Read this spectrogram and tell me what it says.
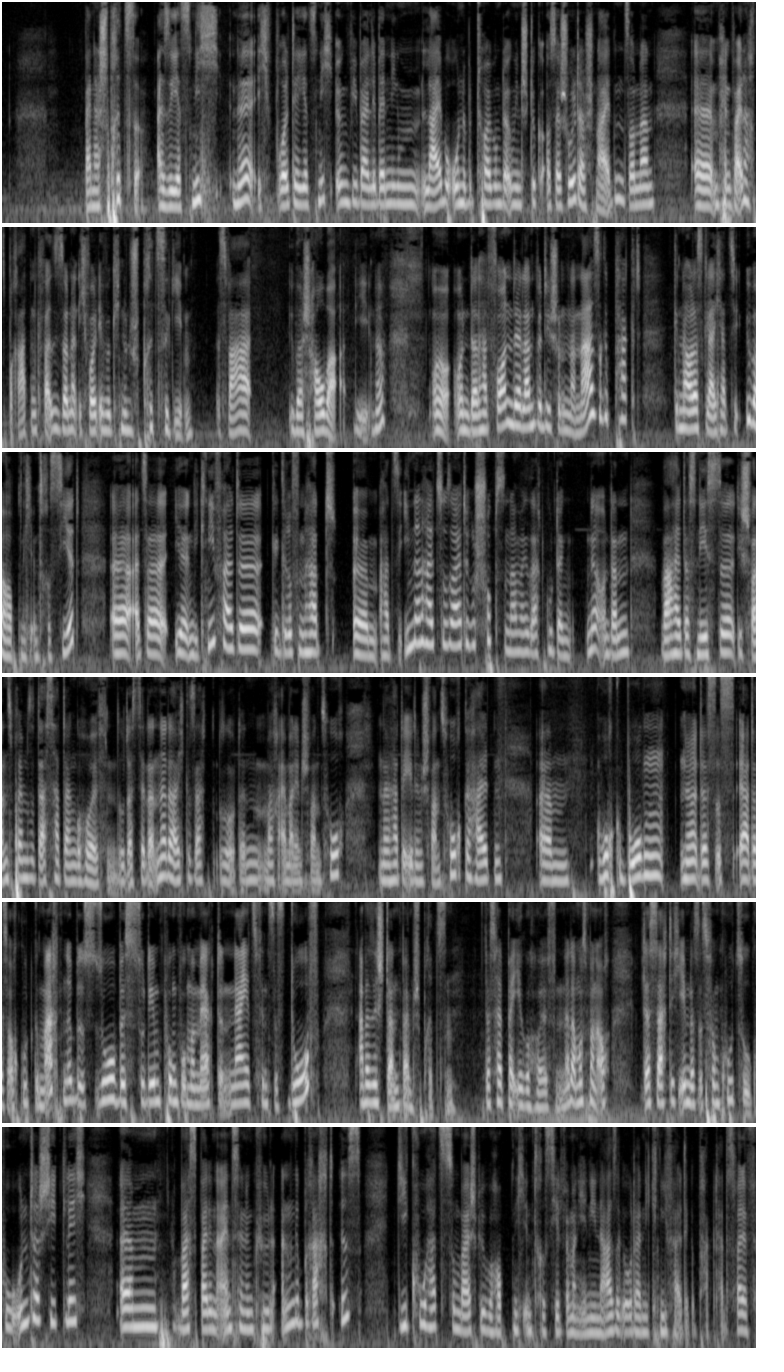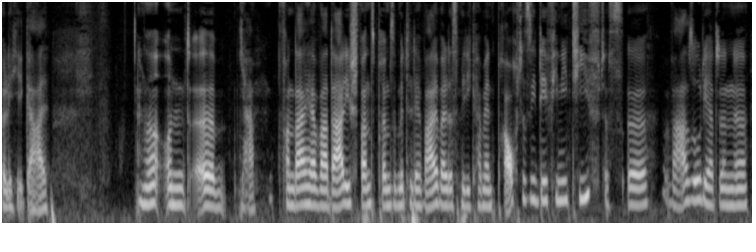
Bei einer Spritze. Also jetzt nicht, ne, ich wollte jetzt nicht irgendwie bei lebendigem Leibe ohne Betäubung da irgendwie ein Stück aus der Schulter schneiden, sondern äh, mein Weihnachtsbraten quasi, sondern ich wollte ihr wirklich nur eine Spritze geben. Es war überschaubar, die, ne? Und dann hat vorne der Landwirt die schon in der Nase gepackt. Genau das gleiche hat sie überhaupt nicht interessiert. Äh, als er ihr in die Kniefalte gegriffen hat ähm, hat sie ihn dann halt zur Seite geschubst und dann haben wir gesagt, gut, dann, ne, und dann war halt das nächste, die Schwanzbremse, das hat dann geholfen. So dass der dann, ne, da habe ich gesagt, so, dann mach einmal den Schwanz hoch. Und dann hat er ihr den Schwanz hochgehalten, ähm, hochgebogen, ne, das ist, er hat das auch gut gemacht, ne, bis so bis zu dem Punkt, wo man merkte, na, jetzt findest du es doof, aber sie stand beim Spritzen. Das hat bei ihr geholfen. Ne? Da muss man auch, das sagte ich eben, das ist von Kuh zu Kuh unterschiedlich, ähm, was bei den einzelnen Kühen angebracht ist. Die Kuh hat es zum Beispiel überhaupt nicht interessiert, wenn man ihr in die Nase oder in die Kniefalte gepackt hat. Das war ihr völlig egal. Ne? Und äh, ja, von daher war da die Schwanzbremse Mittel der Wahl, weil das Medikament brauchte sie definitiv. Das äh, war so. Die hatte eine,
